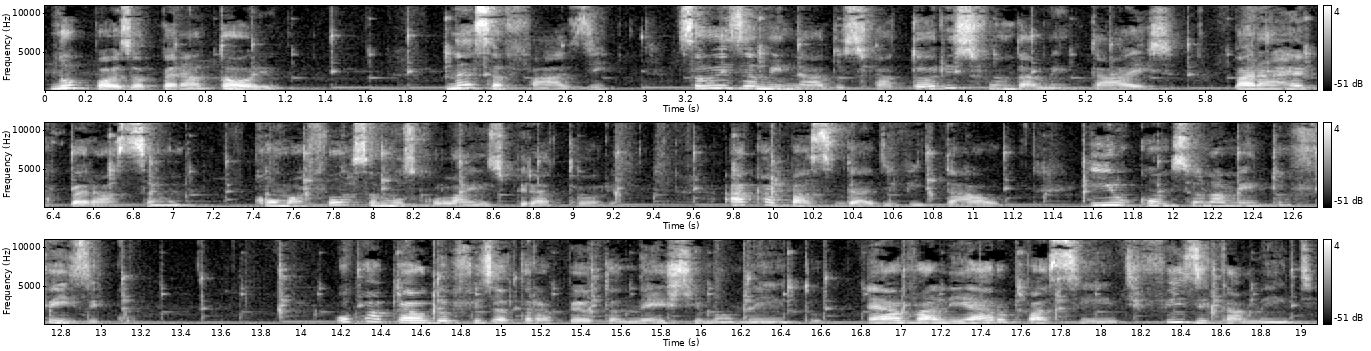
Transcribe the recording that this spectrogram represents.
no pós-operatório. Nessa fase, são examinados fatores fundamentais para a recuperação, como a força muscular inspiratória, a capacidade vital e o condicionamento físico. O papel do fisioterapeuta neste momento é avaliar o paciente fisicamente,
